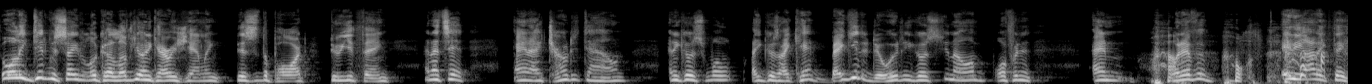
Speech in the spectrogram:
all he did was say, look, I love you on Garry Shandling. This is the part. Do your thing. And that's it. And I turned it down. And he goes, well, he goes, I can't beg you to do it. He goes, you know, I'm offering it. And whatever idiotic thing.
